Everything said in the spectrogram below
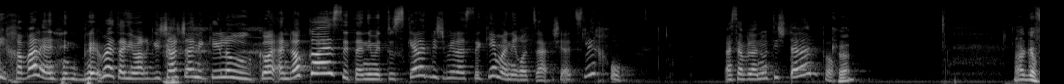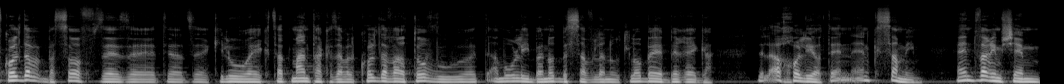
לי, חבל לי, באמת, אני מרגישה שאני כאילו, אני לא כועסת, אני מתוסכלת בשביל עסקים, אני רוצה שיצליחו. הסבלנות תשתלם פה. כן. אגב, כל דבר, בסוף זה, זה, זה, זה כאילו אה, קצת מנטרה כזה, אבל כל דבר טוב הוא אמור להיבנות בסבלנות, לא ברגע. זה לא יכול להיות, אין, אין קסמים. אין דברים שהם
